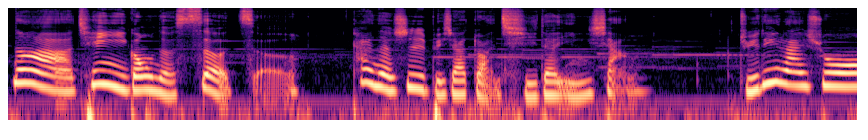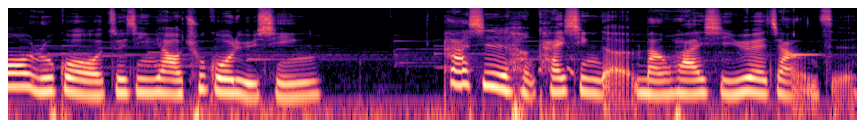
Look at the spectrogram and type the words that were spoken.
那迁移宫的色泽，看的是比较短期的影响。举例来说，如果最近要出国旅行。他是很开心的，满怀喜悦这样子。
